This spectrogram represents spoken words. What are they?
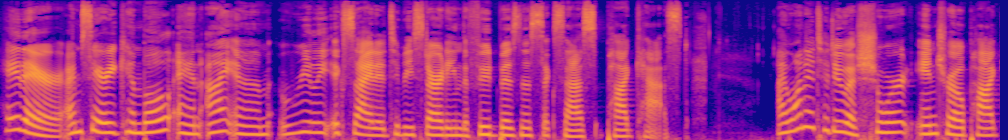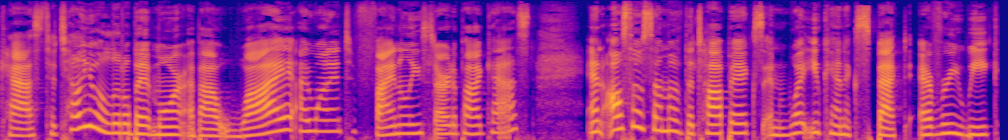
Hey there, I'm Shari Kimball, and I am really excited to be starting the Food Business Success podcast. I wanted to do a short intro podcast to tell you a little bit more about why I wanted to finally start a podcast and also some of the topics and what you can expect every week.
